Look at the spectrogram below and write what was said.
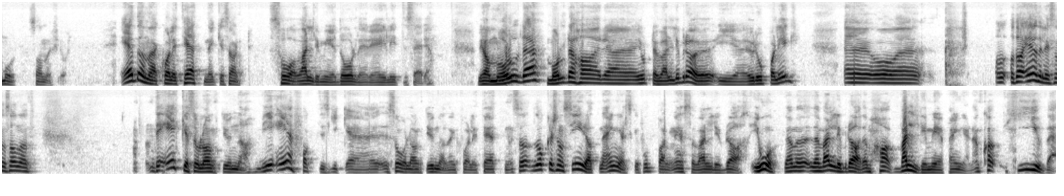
mot Sandefjord. Er denne kvaliteten ikke sant, så veldig mye dårligere i Eliteserien? Vi har Molde. Molde har eh, gjort det veldig bra i Europaligaen. Uh, og, og, og da er det liksom sånn at det er ikke så langt unna. Vi er faktisk ikke så langt unna den kvaliteten. Så dere som sier at den engelske fotballen er så veldig bra. Jo, den er, veldig bra. De har veldig mye penger. De kan hive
